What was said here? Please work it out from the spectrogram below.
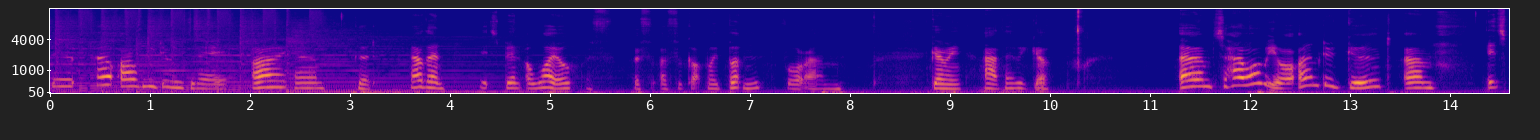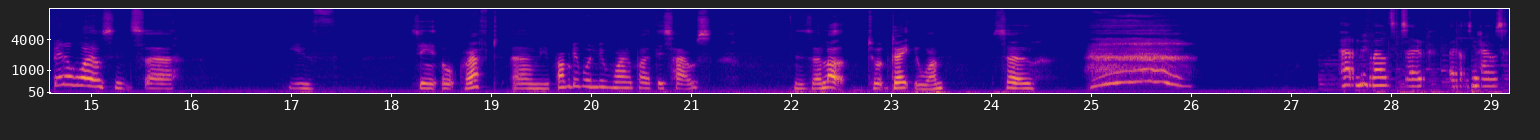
So, how are we doing today? I am good. Now then, it's been a while. I've, I've, I forgot my button for um going. Ah, there we go. Um, so how are we all? I'm doing good. Um, it's been a while since uh you've seen Autcraft. Um, you're probably wondering why I bought this house. There's a lot to update you on. So, Uh, moved world, so I've got this new house.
